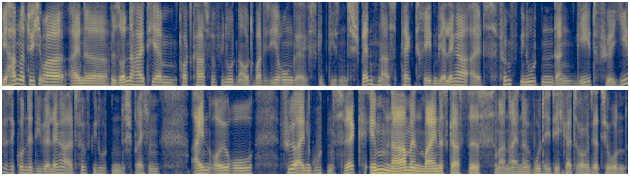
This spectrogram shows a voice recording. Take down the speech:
Wir haben natürlich immer eine Besonderheit hier im Podcast 5 Minuten Automatisierung. Es gibt diesen Spendenaspekt. Reden wir länger als 5 Minuten, dann geht für jede Sekunde, die wir länger als 5 Minuten sprechen, 1 Euro für einen guten Zweck im Namen meines Gastes an eine Wohltätigkeitsorganisation.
